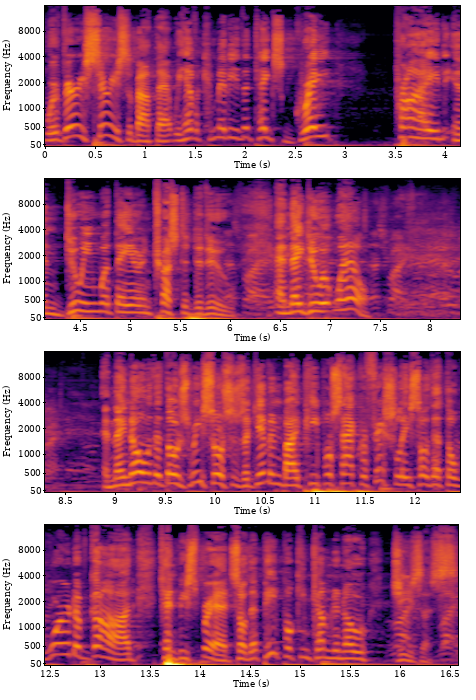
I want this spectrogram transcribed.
We're very serious about that. We have a committee that takes great pride in doing what they are entrusted to do. And they do it well. And they know that those resources are given by people sacrificially so that the Word of God can be spread, so that people can come to know Jesus.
